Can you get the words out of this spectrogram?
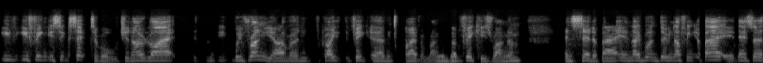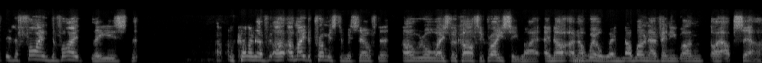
you you think it's acceptable? Do you know, like we've rung you and great Vic, um, I haven't rung them, but Vicky's rung them and said about it, and they wouldn't do nothing about it. There's a there's a fine divide, Lee, is that I'm kind of I, I, made a promise to myself that I will always look after Gracie, like, and I and I will, and I won't have anyone like upset her.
